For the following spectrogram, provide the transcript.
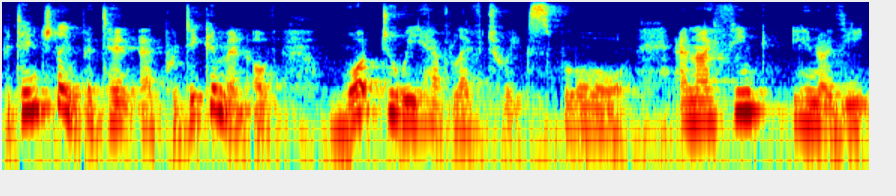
potentially a predicament of what do we have left to explore and i think you know the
